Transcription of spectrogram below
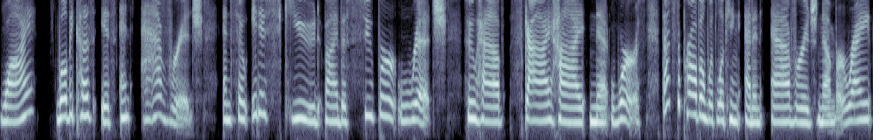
Why? Well, because it's an average. And so it is skewed by the super rich who have sky high net worth. That's the problem with looking at an average number, right?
